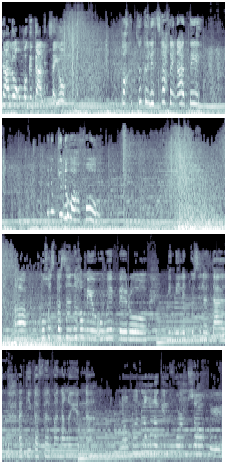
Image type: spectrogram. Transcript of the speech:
lalo akong magagalit sa'yo. Bakit ka galit sa akin, ate? Anong ginawa ko? Ah, bukas pa sana kami uuwi pero pinilit ko sila dad at tita Felma na ngayon na. Naman lang nag-inform sa akin.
